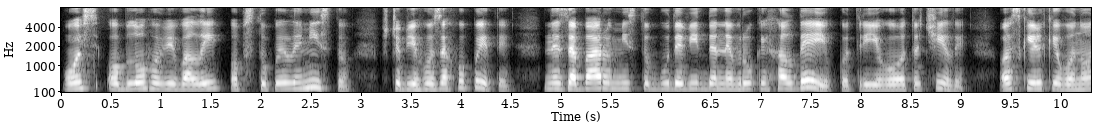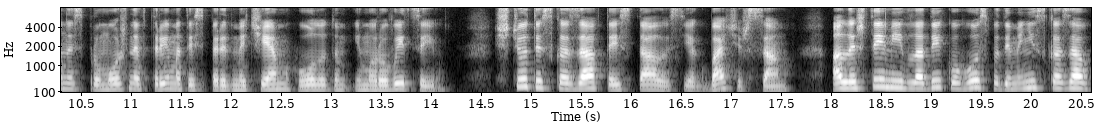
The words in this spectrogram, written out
Ось облогові вали обступили місто, щоб його захопити. Незабаром місто буде віддане в руки халдеїв, котрі його оточили. оскільки воно не спроможне втриматись перед мечем, голодом і моровицею. Що ти сказав, те й сталося, як бачиш сам. Але ж ти, мій владико, Господи, мені сказав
